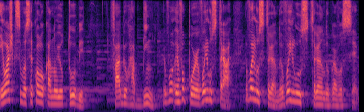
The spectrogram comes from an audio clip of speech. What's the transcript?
Eu acho que se você colocar no YouTube Fábio Rabin, eu vou, eu vou pôr, eu vou ilustrar. Eu vou ilustrando, eu vou ilustrando para você.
